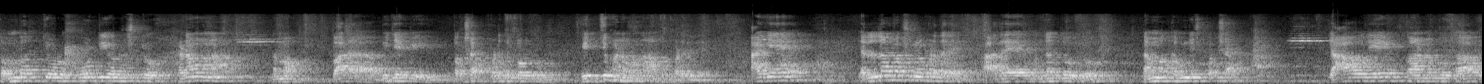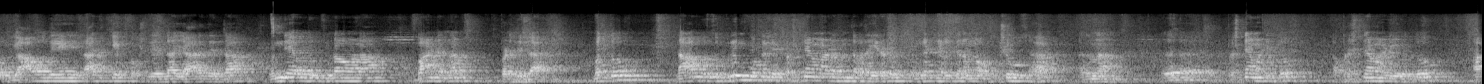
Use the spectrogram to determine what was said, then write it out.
ತೊಂಬತ್ತೇಳು ಕೋಟಿಯಷ್ಟು ಹಣವನ್ನು ನಮ್ಮ ಭಾರ ಬಿ ಜೆ ಪಿ ಪಕ್ಷ ಪಡೆದುಕೊಂಡು ಹೆಚ್ಚು ಹಣವನ್ನು ಅದು ಪಡೆದಿದೆ. ಹಾಗೆಯೇ ಎಲ್ಲ ಪಕ್ಷಗಳು ಪಡೆದಿವೆ. ಆದರೆ ಒಂದಂತೂ ನಮ್ಮ ಕಮ್ಯುನಿಸ್ಟ್ ಪಕ್ಷ. ಯಾವುದೇ ಕಾರಣಕ್ಕೂ ಸಹ ಯಾವುದೇ ರಾಜಕೀಯ ಪಕ್ಷದಿಂದ ಯಾರದಿಂದ ಒಂದೇ ಒಂದು ಚುನಾವಣಾ ಬಾಂಡನ್ನು ಪಡೆದಿಲ್ಲ. ಮತ್ತು ನಾವು ಸುಪ್ರೀಂ ಕೋರ್ಟಲ್ಲಿ ಪ್ರಶ್ನೆ ಮಾಡಿದಂತಹ ಎರಡು ಸಂಘಟನೆಗಳಿಗೆ ನಮ್ಮ ಪಕ್ಷವೂ ಸಹ ಅದನ್ನು ಪ್ರಶ್ನೆ ಮಾಡಿತ್ತು. ಆ ಪ್ರಶ್ನೆ ಮಾಡಿ ಇವತ್ತು, ಆ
